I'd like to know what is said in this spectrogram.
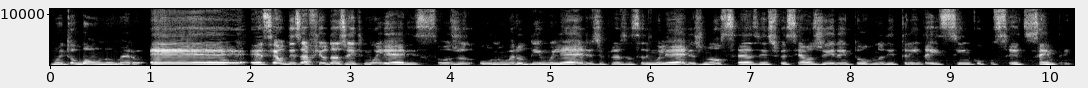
Muito bom o número. É, esse é o desafio da gente mulheres. Hoje o número de mulheres, de presença de mulheres no SES em especial, gira em torno de 35% sempre.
